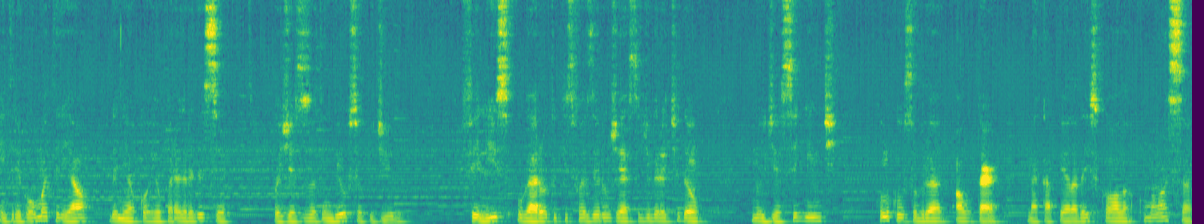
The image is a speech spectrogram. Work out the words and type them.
entregou o material, Daniel correu para agradecer, pois Jesus atendeu o seu pedido. Feliz, o garoto quis fazer um gesto de gratidão. No dia seguinte, colocou sobre o altar, na capela da escola, uma maçã,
